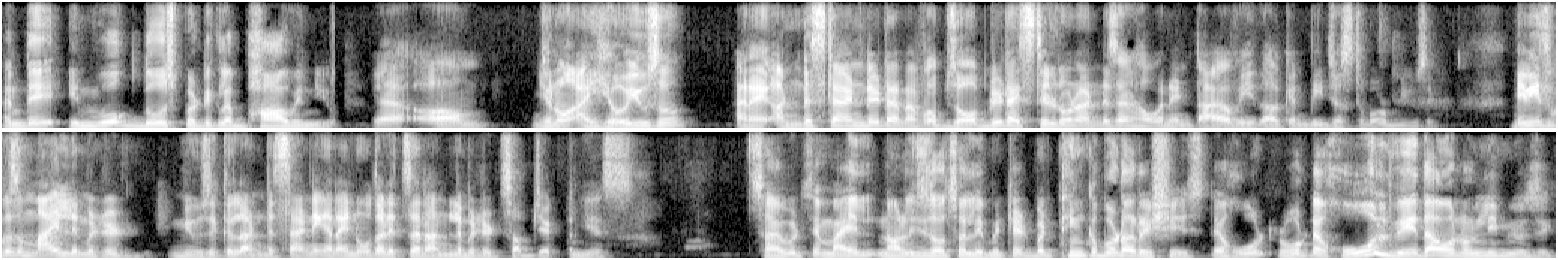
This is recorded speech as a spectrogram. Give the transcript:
and they invoke those particular bhav in you. Yeah, um, you know, I hear you, sir, and I understand it and I've absorbed it. I still don't understand how an entire Veda can be just about music. Maybe it's because of my limited musical understanding, and I know that it's an unlimited subject. Yes. So I would say my knowledge is also limited, but think about our rishis. They whole, wrote a whole Veda on only music.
